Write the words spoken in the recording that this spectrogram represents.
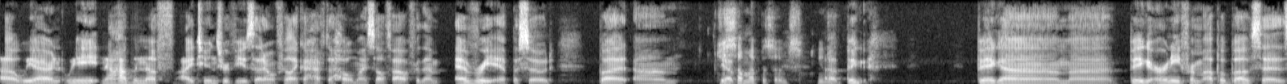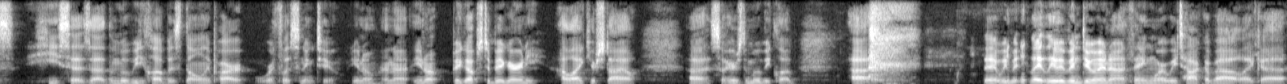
Uh, we are we now have enough iTunes reviews that I don't feel like I have to hoe myself out for them every episode. But um, Just yep. some episodes. You know, uh, big big um uh big ernie from up above says he says uh, the movie club is the only part worth listening to you know? And uh, you know big ups to big ernie. I like your style. Uh so here's the movie club. Uh that we've been, lately we've been doing a thing where we talk about like a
